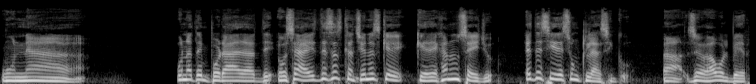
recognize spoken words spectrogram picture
una, una temporada, de, o sea, es de esas canciones que, que dejan un sello, es decir, es un clásico. Ah, se va a volver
